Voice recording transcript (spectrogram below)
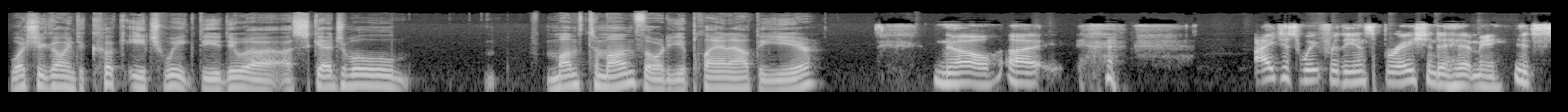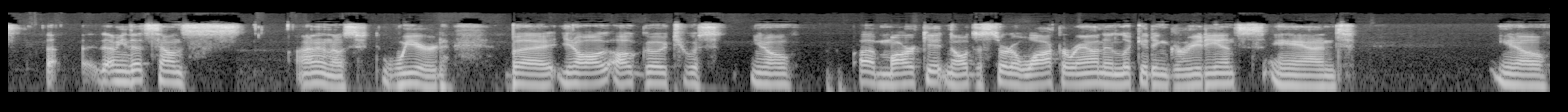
what you're going to cook each week? Do you do a, a schedule month to month, or do you plan out the year? No, uh, I just wait for the inspiration to hit me. It's, uh, I mean, that sounds, I don't know, weird, but you know, I'll, I'll go to a, you know, a market and I'll just sort of walk around and look at ingredients and, you know,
